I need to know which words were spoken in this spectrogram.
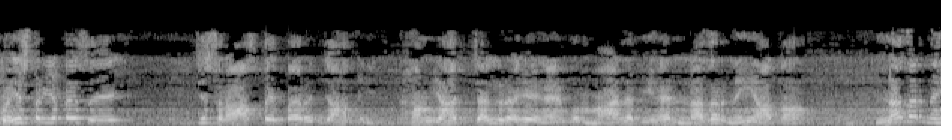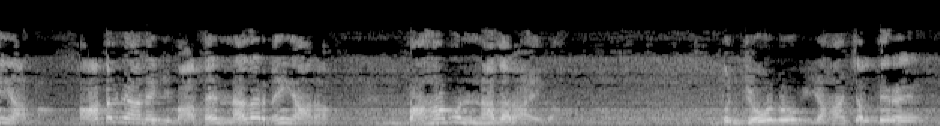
تو اس طریقے سے جس راستے پر جہاں ہم یہاں چل رہے ہیں، وہ مانوی ہے، نظر نہیں آتا۔ نظر نہیں آتا۔ عقل میں آنے کی بات ہے، نظر نہیں آ رہا۔ وہاں وہ نظر آئے گا۔ تو جو لوگ یہاں چلتے رہے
